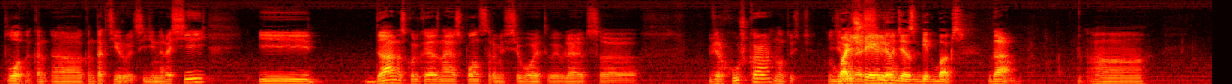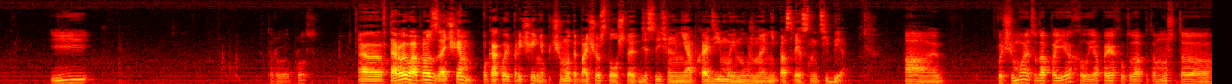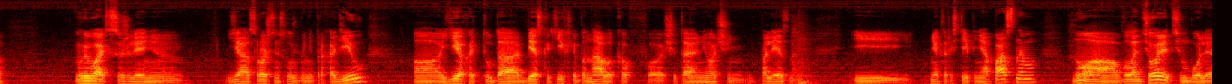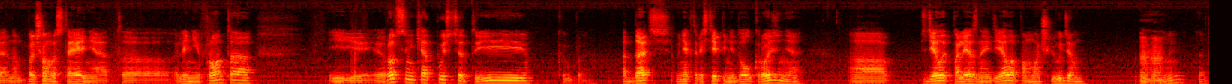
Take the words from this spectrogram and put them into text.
плотно кон- э, контактирует с Единой Россией. И да, насколько я знаю, спонсорами всего этого являются верхушка, ну то есть Единая Большие Россия. люди с Big Bucks. Да. А, и второй вопрос. А, второй вопрос, зачем, по какой причине, почему ты почувствовал, что это действительно необходимо и нужно непосредственно тебе? А, Почему я туда поехал? Я поехал туда, потому что воевать, к сожалению, я срочной службы не проходил. А, ехать туда без каких-либо навыков а, считаю не очень полезным и в некоторой степени опасным. Ну а волонтерить, тем более на большом расстоянии от э, линии фронта, и родственники отпустят, и как бы отдать в некоторой степени долг родине, сделать полезное дело, помочь людям. Угу. Ну, да.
